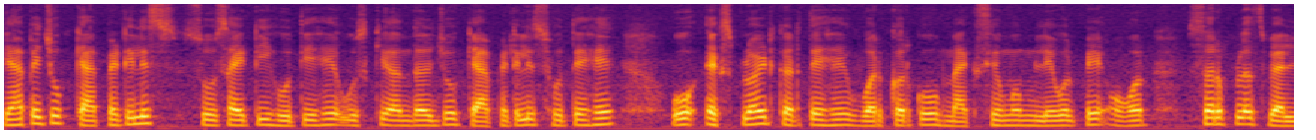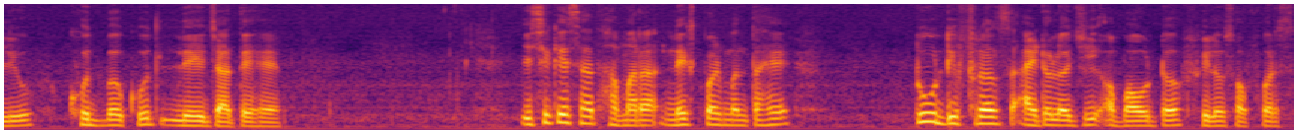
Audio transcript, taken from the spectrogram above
यहाँ पे जो कैपिटलिस्ट सोसाइटी होती है, उसके अंदर जो कैपिटलिस्ट होते हैं, वो एक्सप्लॉयड करते हैं वर्कर को मैक्सिमम लेवल पे और सरप्लस वैल्यू खुद ब खुद ले जाते हैं। इसी के साथ हमारा नेक्स्ट पॉइंट बनता है two difference ideology about the philosophers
